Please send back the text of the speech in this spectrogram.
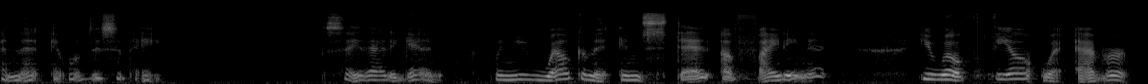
and then it will dissipate. I'll say that again. When you welcome it, instead of fighting it, you will feel whatever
